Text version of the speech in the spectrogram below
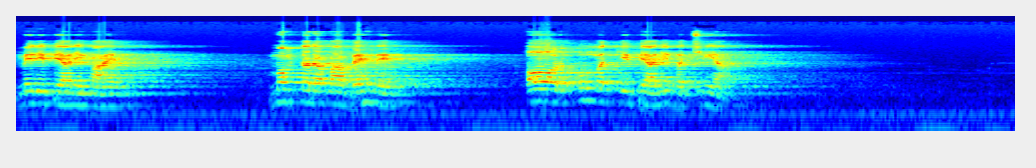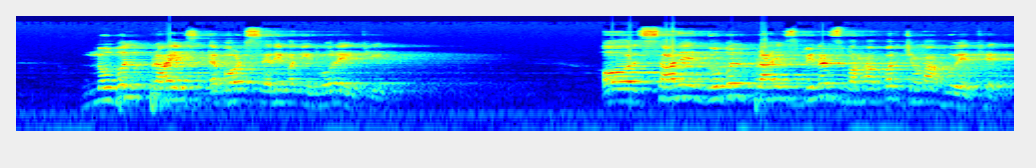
میری پیاری مائیں، محترمہ بہنیں اور امت کی پیاری بچیاں، نوبل پرائز ایوارڈ سیریمنی ہو رہی تھی اور سارے نوبل پرائز ونرز وہاں پر جمع ہوئے تھے۔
